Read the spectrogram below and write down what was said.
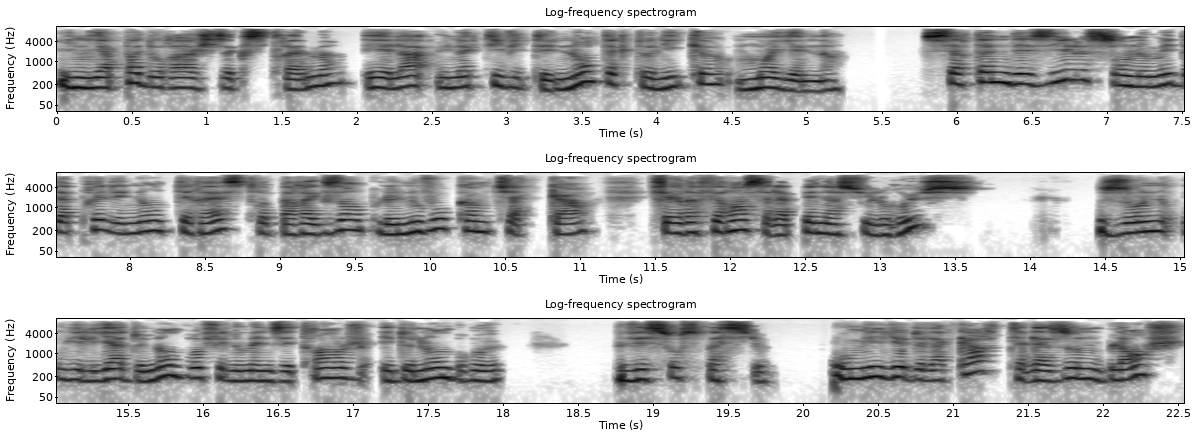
Il n'y a pas d'orages extrêmes et elle a une activité non tectonique moyenne. Certaines des îles sont nommées d'après les noms terrestres, par exemple le Nouveau-Kamtchatka fait référence à la péninsule russe, zone où il y a de nombreux phénomènes étranges et de nombreux vaisseaux spatiaux. Au milieu de la carte, la zone blanche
